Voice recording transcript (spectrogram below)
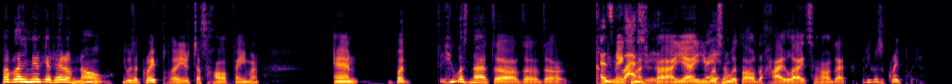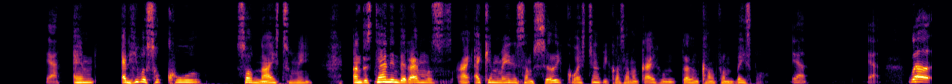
But Vladimir Guerrero, no, he was a great player, just Hall of Famer, and but he was not the the the As guy. Yeah, he right. wasn't with all the highlights and all that. But he was a great player yeah. and and he was so cool, so nice to me. Understanding that I was, I, I can make some silly questions because I'm a guy who doesn't come from baseball. Yeah. Yeah. Well,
